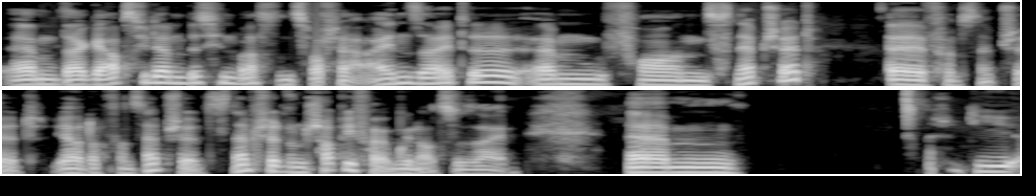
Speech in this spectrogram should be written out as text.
Ähm, da gab es wieder ein bisschen was. Und zwar auf der einen Seite ähm, von Snapchat, äh, von Snapchat, ja doch von Snapchat, Snapchat und Shopify, um genau zu sein. Ähm, die, äh,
